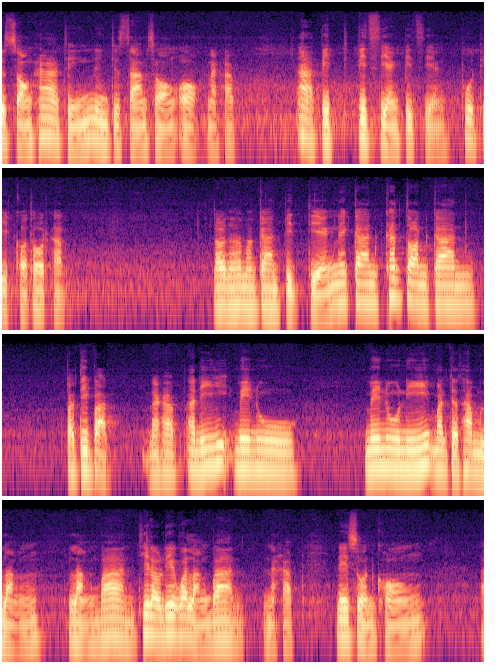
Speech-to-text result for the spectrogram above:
0.25 ถึง 1.32 ออกนะครับ อ่า ปิด ปิดเสียง ปิดเสียง พูดผิด ขอโทษครับ เราจะทำการปิดเสียงในการขั้นตอนการปฏิบัตินะครับ อันนี้เมนูเมนูนี้มันจะทำหลังหลังบ้านที่เราเรียกว่าหลังบ้านนะครับ ในส่วนของอ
